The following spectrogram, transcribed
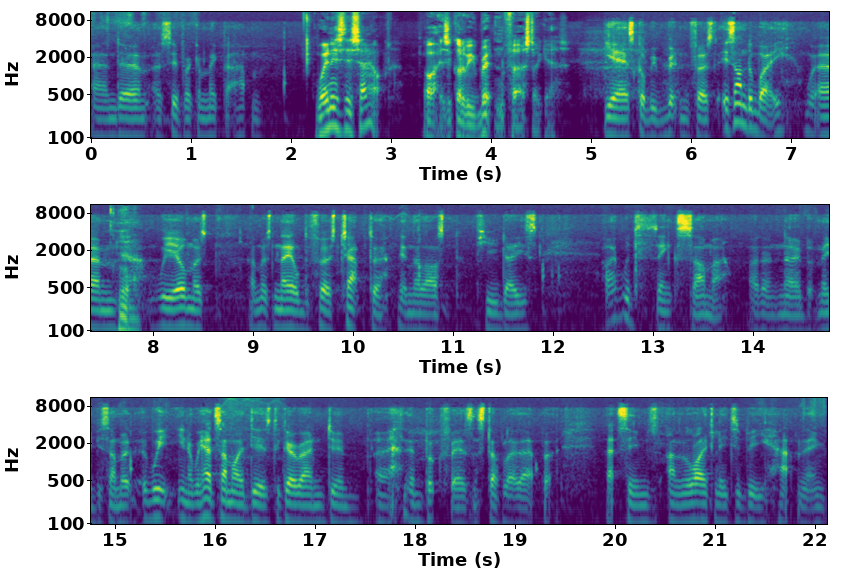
and um, I'll see if I can make that happen. When is this out? Oh, has it got to be written first? I guess. Yeah, it's got to be written first. It's underway. Um, yeah. We almost almost nailed the first chapter in the last few days. I would think summer. I don't know, but maybe summer. We, you know, we had some ideas to go around doing uh, book fairs and stuff like that, but that seems unlikely to be happening.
